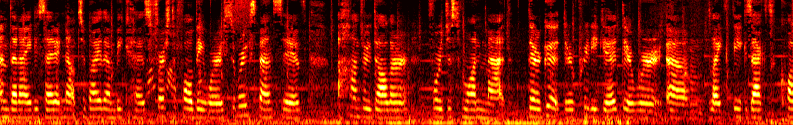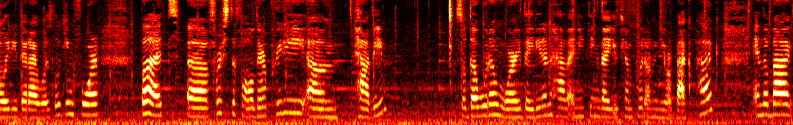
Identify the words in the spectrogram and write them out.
and then I decided not to buy them because first of all they were super expensive a hundred dollar for just one mat. They're good they're pretty good they were um, like the exact quality that I was looking for but uh, first of all they're pretty um, heavy so that wouldn't work. They didn't have anything that you can put on your backpack in the bag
